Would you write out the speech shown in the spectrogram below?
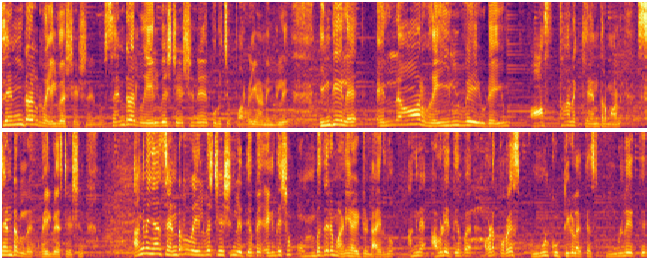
സെൻട്രൽ റെയിൽവേ സ്റ്റേഷനായിരുന്നു സെൻട്രൽ റെയിൽവേ സ്റ്റേഷനെ കുറിച്ച് പറയുകയാണെങ്കിൽ ഇന്ത്യയിലെ എല്ലാ റെയിൽവേയുടെയും ആസ്ഥാന കേന്ദ്രമാണ് സെൻട്രൽ റെയിൽവേ സ്റ്റേഷൻ. അങ്ങനെ ഞാൻ സെൻട്രൽ റെയിൽവേ സ്റ്റേഷനിൽ എത്തിയപ്പോൾ ഏകദേശം ഒമ്പതര മണിയായിട്ടുണ്ടായിരുന്നു. അങ്ങനെ അവിടെ എത്തിയപ്പോൾ അവിടെ കുറേ സ്കൂൾ കുട്ടികളൊക്കെ സ്കൂളിലേക്ക്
